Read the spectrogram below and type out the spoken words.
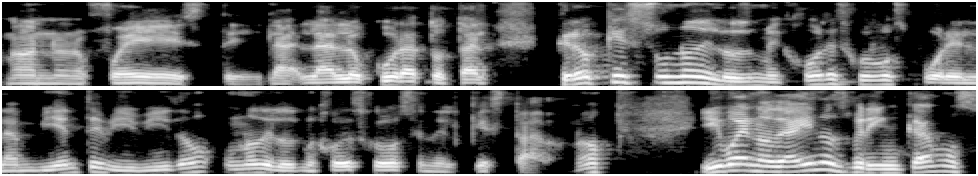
no, no, no fue este la, la locura total. Creo que es uno de los mejores juegos por el ambiente vivido, uno de los mejores juegos en el que he estado, ¿no? Y bueno, de ahí nos brincamos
